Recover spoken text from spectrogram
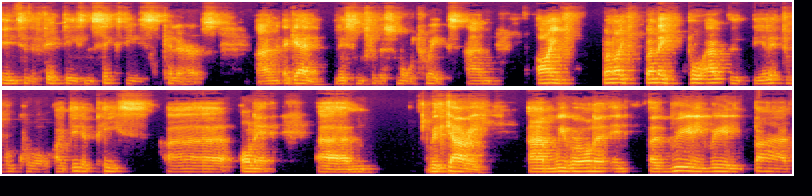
into the 50s and 60s kilohertz. And again listen for the small tweaks. And i when i when they brought out the, the elliptical coil i did a piece uh, on it um, with gary and we were on a, a really really bad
